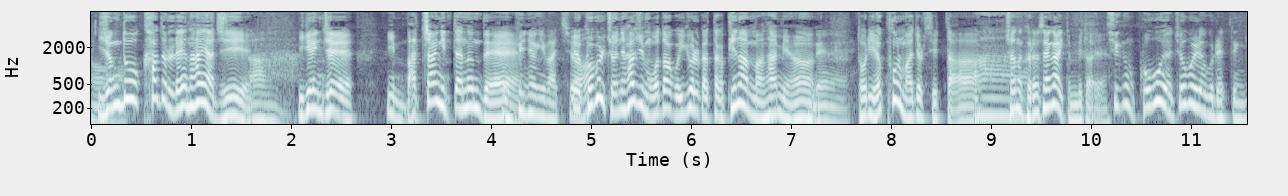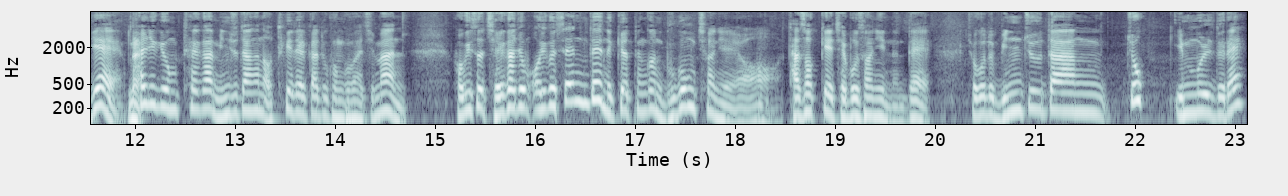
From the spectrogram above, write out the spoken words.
어. 이 정도 카드를 내놔야지 아. 이게 이제 이 맞짱이 떼는데 네, 균형이 맞죠. 예, 그걸 전혀 하지 못하고 이걸 갖다가 비난만 하면 네네. 도리 역풍을 맞을 수 있다. 아. 저는 그런 생각이 듭니다. 예. 지금 그거 여쭤보려고 그랬던 게 네. 86 용태가 민주당은 어떻게 될까도 궁금하지만 거기서 제가 좀, 어, 이거 센데 느꼈던 건 무공천이에요. 음. 다섯 개 재보선이 있는데 적어도 민주당 쪽 인물들의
